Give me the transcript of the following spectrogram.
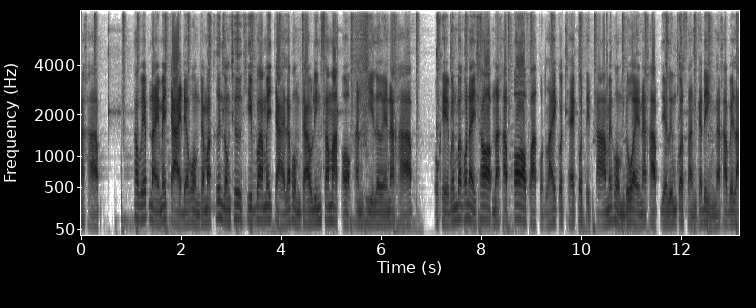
นะครับถ้าเว็บไหนไม่จ่ายเดี๋ยวผมจะมาขึ้นตรงชื่อคลิปว่าไม่จ่ายแล้วผมจะเอาลิงก์สมัครออกทันทีเลยนะครับโอเคเพื่อนๆคนไหนชอบนะครับ ก็ฝากกดไลค์กดแชร์กดติดตามให้ผมด้วยนะครับ อย่าลืมกดสั่นกระดิ่งนะครับ เวลา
